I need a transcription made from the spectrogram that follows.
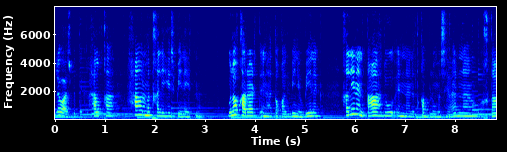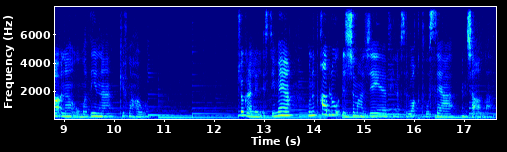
لو عجبتك الحلقة حاول ما تخليهاش بيناتنا. ولو قررت إنها تقعد بيني وبينك خلينا نتعاهدوا إن نتقبلوا مشاعرنا وأخطائنا وماضينا كيف ما هو. شكرا للاستماع ونتقابلوا الجمعة الجاية في نفس الوقت والساعة إن شاء الله.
